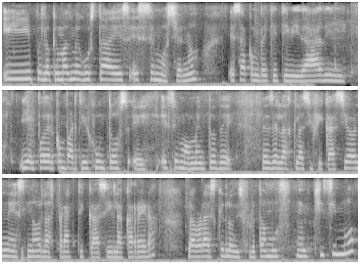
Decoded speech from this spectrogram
Y pues lo que más me gusta es, esa emoción, ¿no? esa competitividad y, el poder compartir juntos eh, ese momento de desde las clasificaciones, ¿no? las prácticas y la carrera. La verdad es que lo disfrutamos muchísimo.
